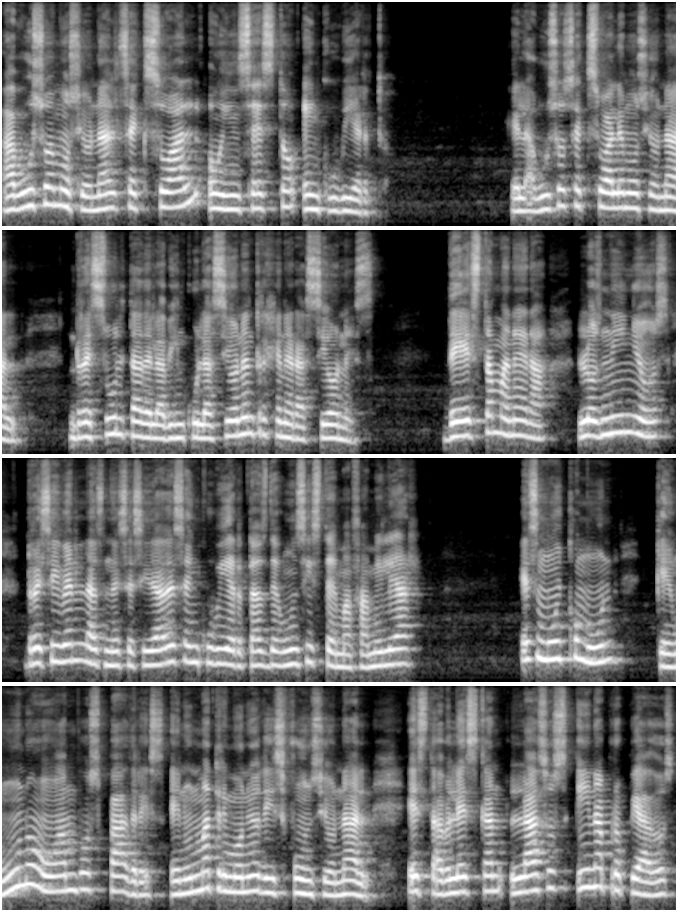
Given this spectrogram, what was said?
Abuso emocional sexual o incesto encubierto. El abuso sexual emocional resulta de la vinculación entre generaciones de esta manera, los niños reciben las necesidades encubiertas de un sistema familiar. Es muy común que uno o ambos padres en un matrimonio disfuncional establezcan lazos inapropiados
